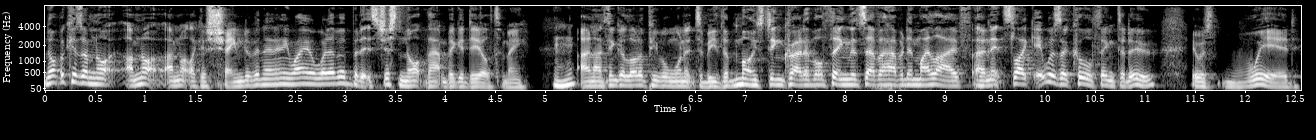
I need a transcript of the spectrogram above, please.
not because I'm not, I'm not, I'm not like ashamed of it in any way or whatever, but it's just not that big a deal to me. And I think a lot of people want it to be the most incredible thing that's ever happened in my life. And it's like, it was a cool thing to do. It was weird.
